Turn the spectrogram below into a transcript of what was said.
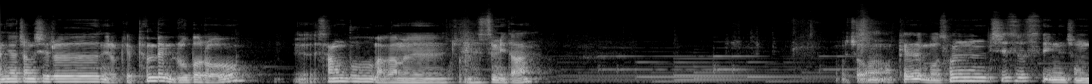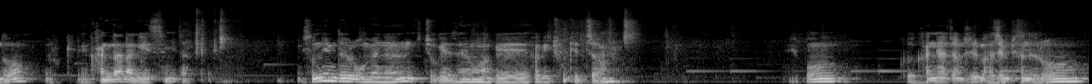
간이 화장실은 이렇게 편백 루버로 예, 상부 마감을 좀 했습니다. 이렇게 뭐 손 씻을 수 있는 정도 이렇게 간단하게 있습니다. 손님들 오면은 이쪽에 사용하게 하기 좋겠죠. 그리고 그 간이 화장실 맞은편으로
